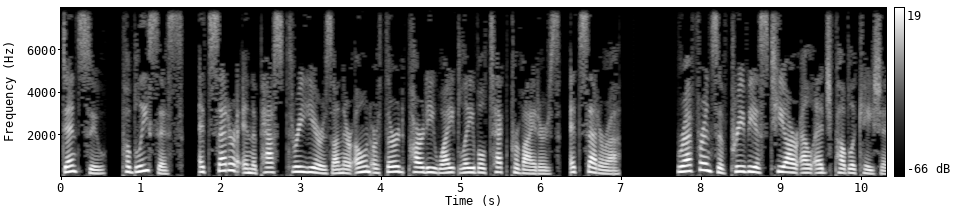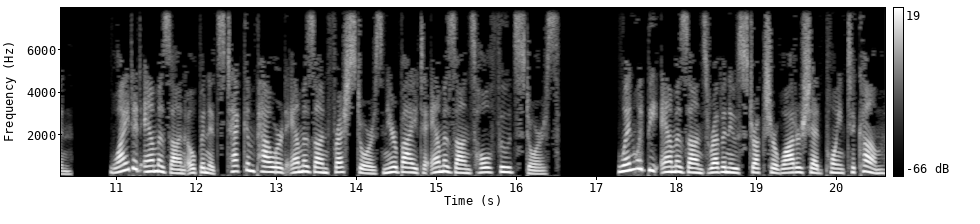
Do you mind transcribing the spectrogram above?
Dentsu, Publicis, etc. in the past three years on their own or third-party white-label tech providers, etc. Reference of previous TRL Edge publication. Why did Amazon open its tech-empowered Amazon Fresh stores nearby to Amazon's Whole Foods stores? When would be Amazon's revenue structure watershed point to come?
